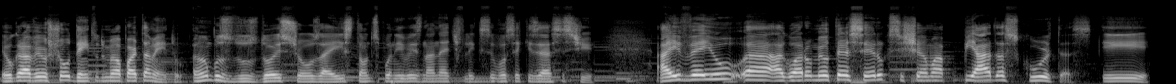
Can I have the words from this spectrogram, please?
eu gravei o show dentro do meu apartamento. Ambos dos dois shows aí estão disponíveis na Netflix se você quiser assistir. Aí veio uh, agora o meu terceiro que se chama Piadas Curtas. E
